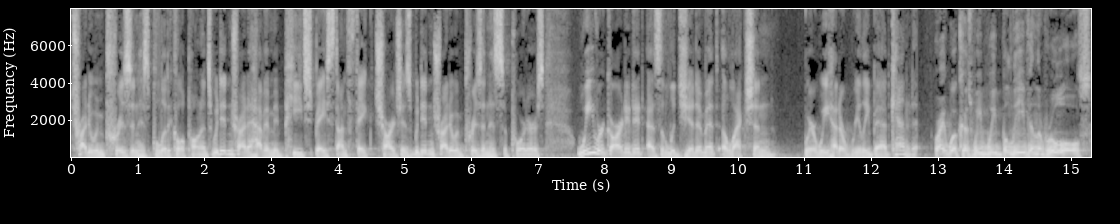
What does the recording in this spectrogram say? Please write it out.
try to imprison his political opponents. We didn't try to have him impeached based on fake charges. We didn't try to imprison his supporters. We regarded it as a legitimate election where we had a really bad candidate. Right, well, because we, we believe in the rules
